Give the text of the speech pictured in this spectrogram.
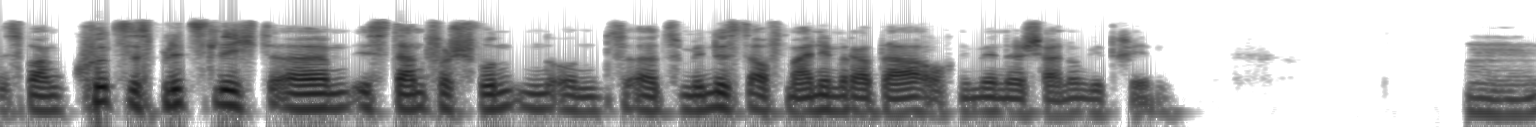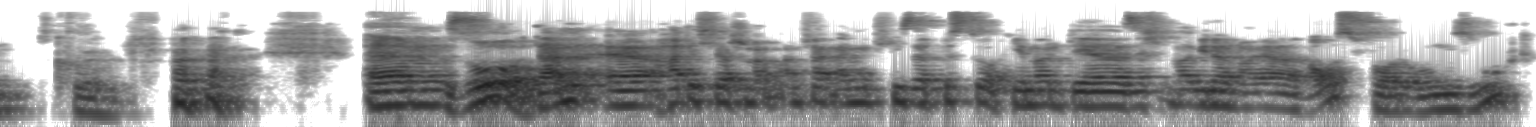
es war ein kurzes Blitzlicht, ähm, ist dann verschwunden und äh, zumindest auf meinem Radar auch nicht mehr in Erscheinung getreten. Mhm, cool. ähm, so, dann äh, hatte ich ja schon am Anfang angeteasert, bist du auch jemand, der sich immer wieder neue Herausforderungen sucht.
